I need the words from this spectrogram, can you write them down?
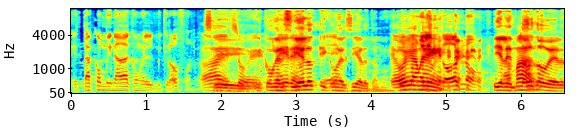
está combinada con el micrófono. Ah, sí, eso es. y con el cielo y con el cielo también. y con el entorno. y el entorno verde.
